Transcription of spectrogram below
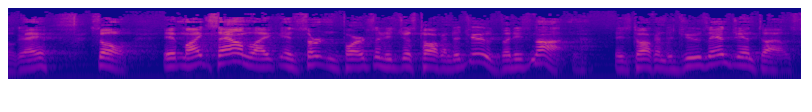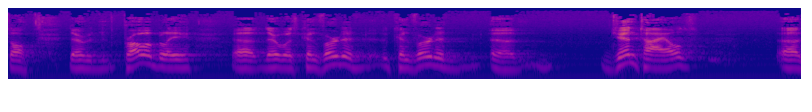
Okay? So, it might sound like in certain parts that he's just talking to Jews, but he's not. He's talking to Jews and Gentiles. So, there probably uh, there was converted converted uh, Gentiles uh,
